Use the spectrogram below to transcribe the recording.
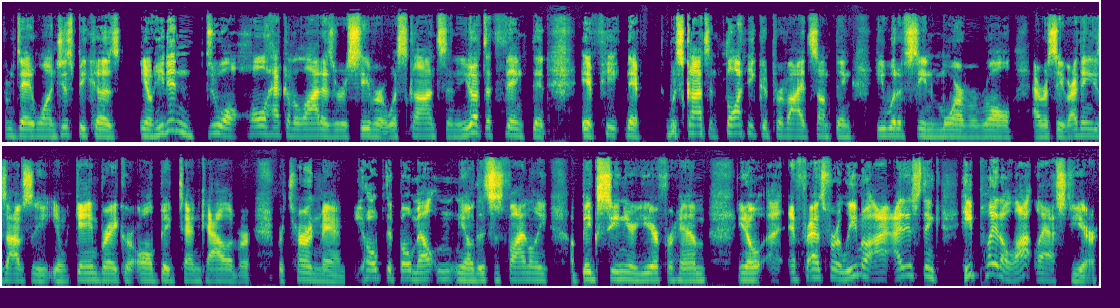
from day one just because, you know, he didn't do a whole heck of a lot as a receiver at Wisconsin. And you have to think that if he if Wisconsin thought he could provide something, he would have seen more of a role at receiver. I think he's obviously, you know, game breaker, all Big Ten caliber return man. You hope that Bo Melton, you know, this is finally a big senior year for him. You know, uh, as for Alaimo, I, I just think he played a lot last year.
